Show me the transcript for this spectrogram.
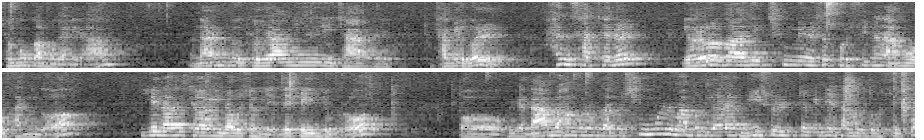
전공 과목이 아니라. 나는 그 교양의 자, 자격을 한 사태를 여러 가지 측면에서 볼 수 있는 안목을 갖는 거. 이게 나의 교양이라고 정의해. 내 개인적으로. 어, 그러니까 나무 한 그루보다도 식물만 보는 게 아니라 미술적인 대상으로도 볼 수 있고,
